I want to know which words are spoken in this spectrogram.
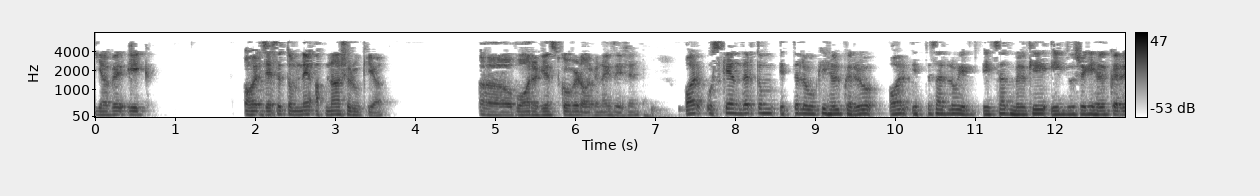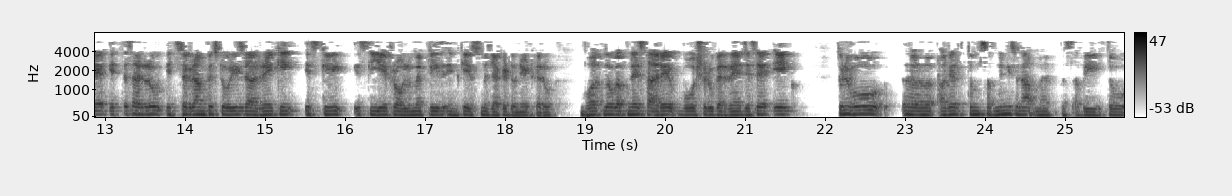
या फिर एक और जैसे तुमने अपना शुरू किया वॉर अगेंस्ट कोविड ऑर्गेनाइजेशन और उसके अंदर तुम इतने लोगों की हेल्प कर रहे हो और इतने सारे लोग एक, एक साथ मिलके एक दूसरे की हेल्प कर रहे हैं इतने सारे लोग इंस्टाग्राम पे स्टोरीज डाल रहे हैं कि इसकी इसकी ये प्रॉब्लम है प्लीज़ इनके इसमें जाके डोनेट करो। बहुत लोग अपने सारे वो शुरू कर रहे हैं। जैसे एक तूने वो अगर तुम सबने नहीं सुना मैं बस अभी तो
